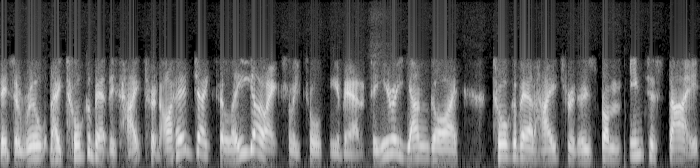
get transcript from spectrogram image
there's a real. They talk about this hatred. I heard Jake Soligo actually talking about it. To hear a young guy talk about hatred who's from interstate,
